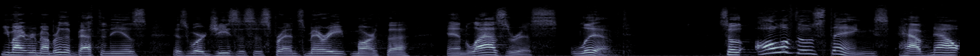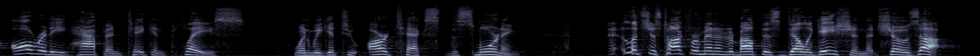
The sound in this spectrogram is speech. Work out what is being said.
You might remember that Bethany is, is where Jesus' friends, Mary, Martha, and Lazarus lived. So, all of those things have now already happened, taken place when we get to our text this morning. Uh, let's just talk for a minute about this delegation that shows up.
